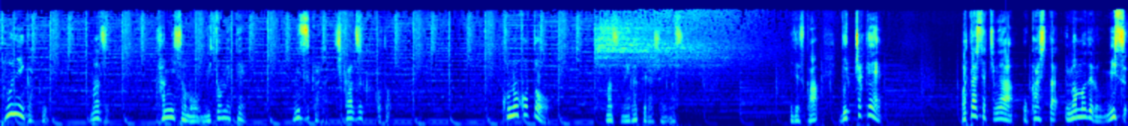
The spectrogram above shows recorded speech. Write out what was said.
とにかく、まず、神様を認めて、自ら近づくこと。このことを、まず願ってらっしゃいます。いいですか？ぶっちゃけ、私たちが犯した今までのミス、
